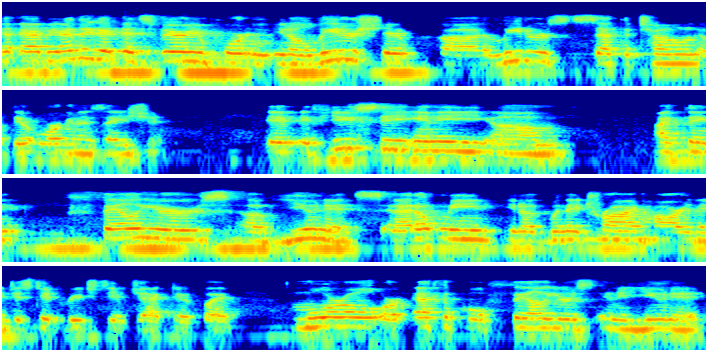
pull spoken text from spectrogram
Yeah, Abi, I think it's very important. You know, leadership, uh, leaders set the tone of their organization. If, if you see any, um, I think, failures of units, and I don't mean, you know, when they tried hard and they just didn't reach the objective, but moral or ethical failures in a unit,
